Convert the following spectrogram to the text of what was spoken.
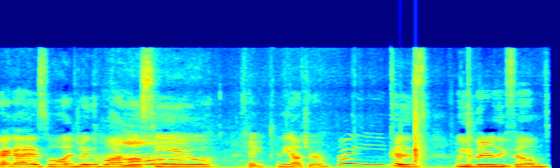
Alright, guys, well, enjoy the vlog. We'll see you Okay. in the outro. Bye! Because we literally filmed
